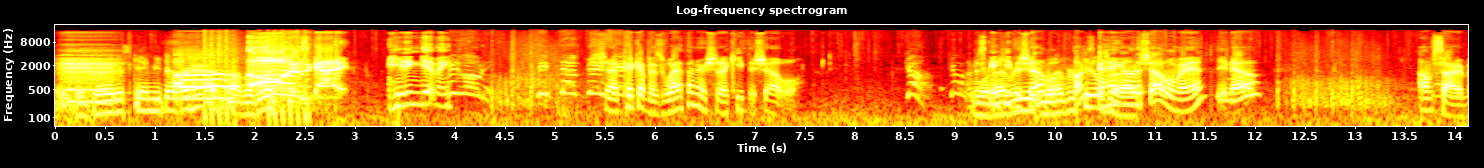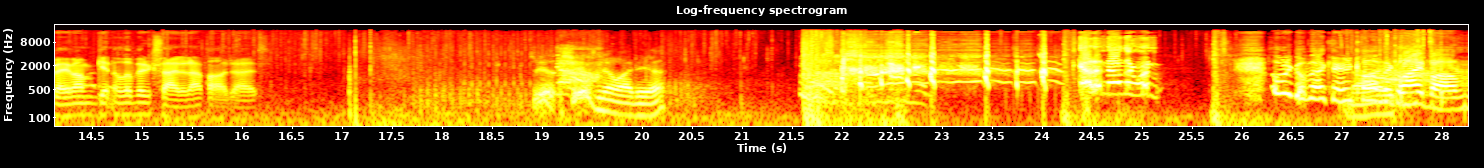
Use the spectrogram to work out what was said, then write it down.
The greatest game you've ever had, Oh, probably. oh, there's a guy. He didn't get me. Reloading. Keep them busy. Should I pick up his weapon or should I keep the shovel? I'm just gonna keep the shovel. I'm just gonna hang on the shovel, man. You know? I'm sorry, babe. I'm getting a little bit excited. I apologize. She, she has no idea. Got another one. I'm gonna go back here and call him the glide bomb.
